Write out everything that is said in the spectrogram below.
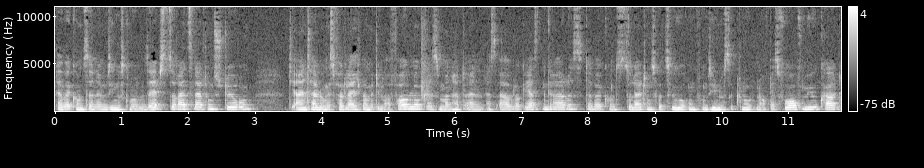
Dabei kommt es dann im Sinusknoten selbst zur Reizleitungsstörung. Die Einteilung ist vergleichbar mit dem AV-Block, also man hat einen SA-Block ersten Grades. Dabei kommt es zur Leitungsverzögerung vom Sinusknoten auf das Vorhoffmyokard.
